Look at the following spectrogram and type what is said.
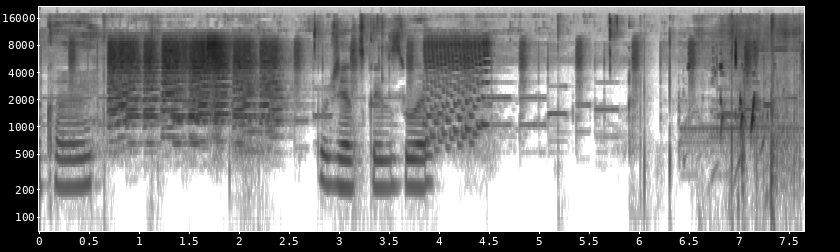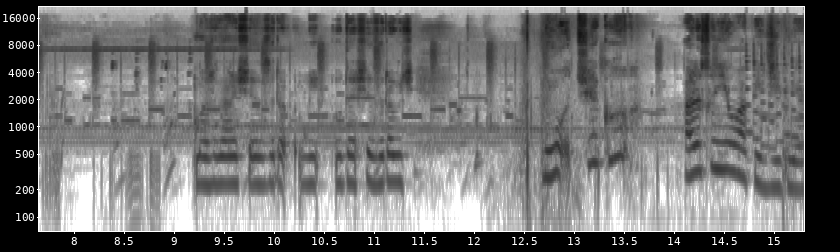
Okej. To dziecko jest złe. Może nam się zrobi, uda się zrobić młodszego, ale to nie łapie dziwnie.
